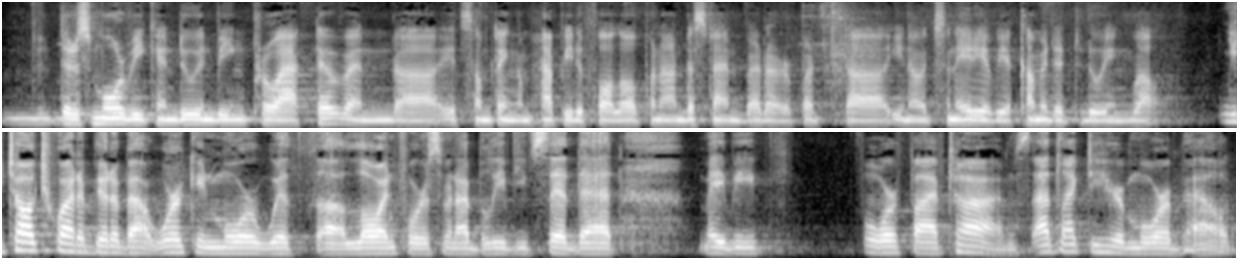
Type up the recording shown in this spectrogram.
there's more we can do in being proactive, and uh, it's something I'm happy to follow up and understand better. But uh, you know, it's an area we are committed to doing well. You talked quite a bit about working more with uh, law enforcement. I believe you've said that maybe four or five times. I'd like to hear more about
